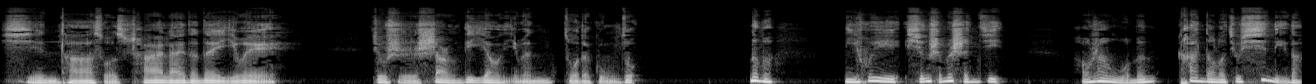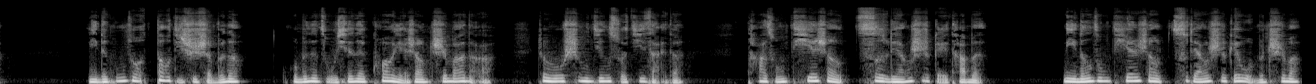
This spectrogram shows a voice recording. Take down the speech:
信他所差来的那一位，就是上帝要你们做的工作。那么，你会行什么神迹，好让我们看到了就信你呢？你的工作到底是什么呢？”我们的祖先在旷野上吃玛瑙，正如圣经所记载的，他从天上赐粮食给他们。你能从天上赐粮食给我们吃吗？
